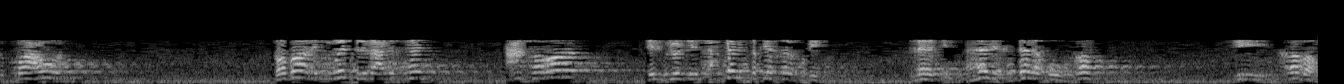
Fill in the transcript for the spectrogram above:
الطاعون. قضاء الوتر بعد الحج. عشرات الأحكام الفقهية اختلفوا فيه. لكن هل اختلفوا خاص في خبر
